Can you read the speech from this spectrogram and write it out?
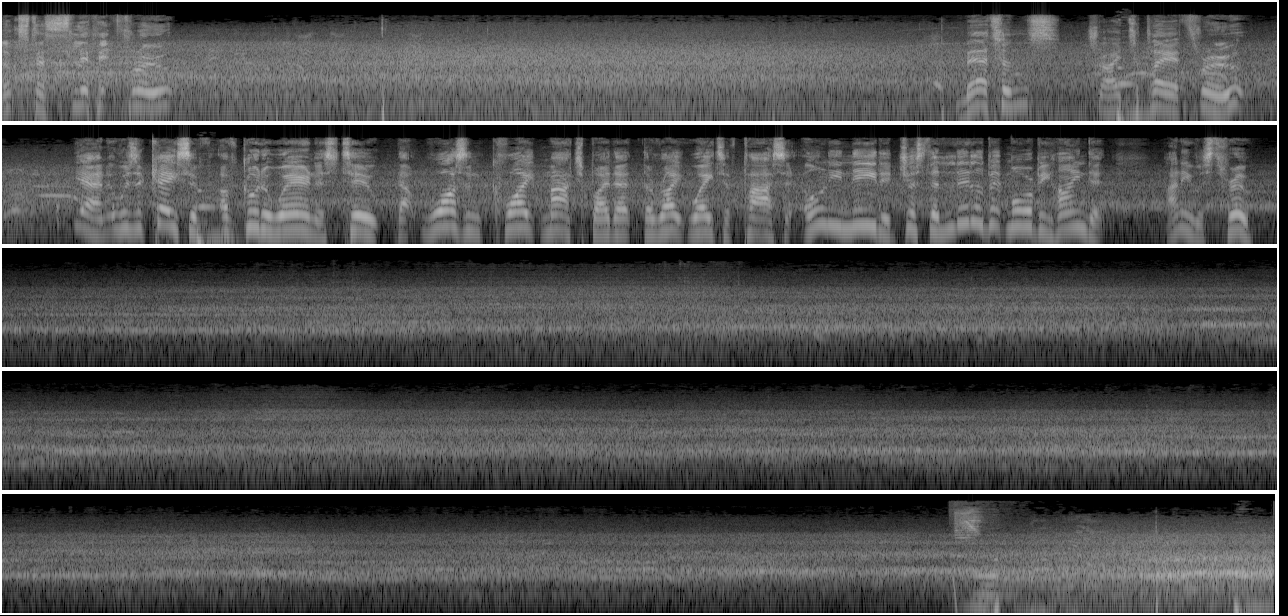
Looks to slip it through. Mertens tried to play it through. Yeah, and it was a case of, of good awareness too. That wasn't quite matched by the, the right weight of pass. It only needed just a little bit more behind it, and he was through. Yes.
